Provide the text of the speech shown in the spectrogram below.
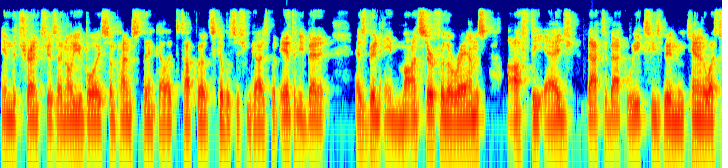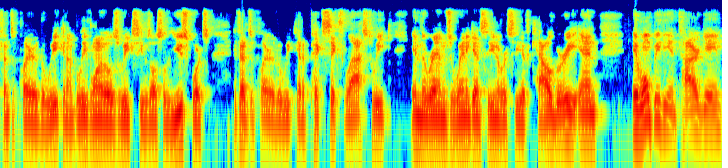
in the trenches. I know you boys sometimes think I like to talk about skill position guys, but Anthony Bennett has been a monster for the Rams off the edge. Back to back weeks, he's been the Canada West Defensive Player of the Week, and I believe one of those weeks he was also the U Sports Defensive Player of the Week. He had a pick six last week in the Rams win against the University of Calgary, and it won't be the entire game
